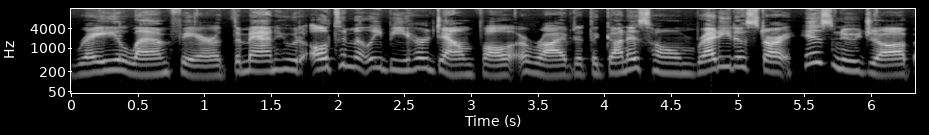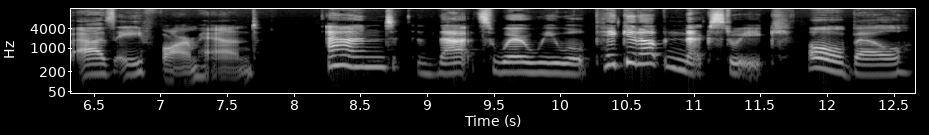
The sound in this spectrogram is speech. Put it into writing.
Ray Lamphere, the man who would ultimately be her downfall, arrived at the Gunness home ready to start his new job as a farmhand. And that's where we will pick it up next week. Oh, Belle.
